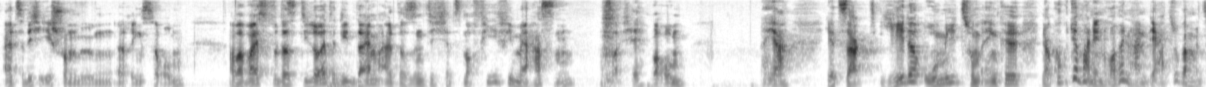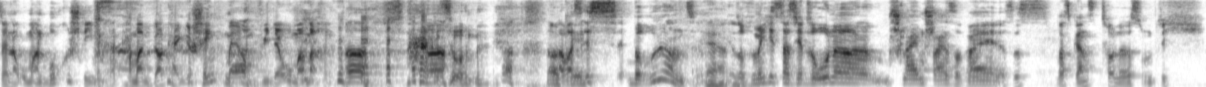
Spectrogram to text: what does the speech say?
als sie dich eh schon mögen äh, ringsherum? Aber weißt du, dass die Leute, die in deinem Alter sind, dich jetzt noch viel, viel mehr hassen? Und sag ich, hä, warum? Naja, jetzt sagt jede Omi zum Enkel, ja, guck dir mal den Robin an, der hat sogar mit seiner Oma ein Buch geschrieben. Da kann man gar kein Geschenk mehr irgendwie der Oma machen. so, ne? okay. Aber es ist berührend. Ja. Also für mich ist das jetzt so ohne Schleimscheißerei. Es ist was ganz Tolles und ich,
